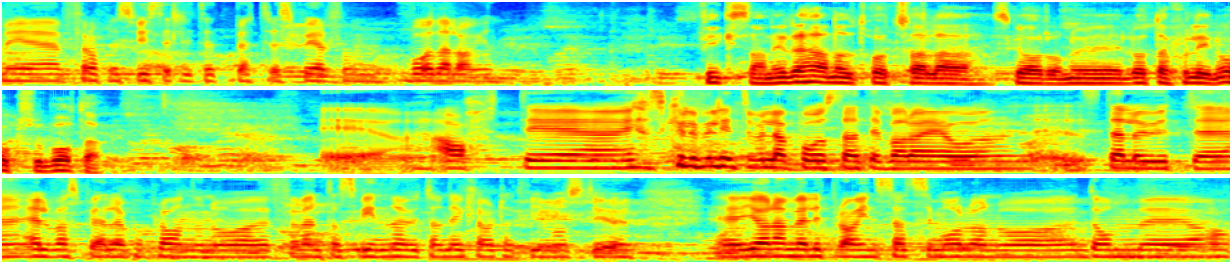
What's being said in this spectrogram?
med förhoppningsvis ett lite bättre spel från båda lagen. Fixar ni det här nu trots alla skador? Nu är Lotta Schelin också borta ja, det, jag skulle väl inte vilja påstå att det bara är att ställa ut eh, elva spelare på planen och förväntas vinna utan det är klart att vi måste ju eh, göra en väldigt bra insats imorgon och de eh,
